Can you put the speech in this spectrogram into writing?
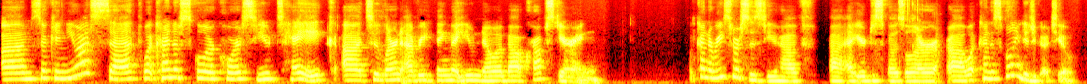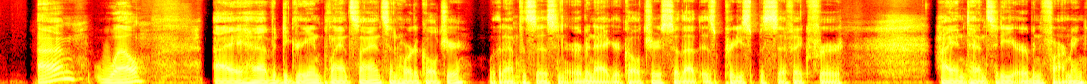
Um, so, can you ask Seth what kind of school or course you take uh, to learn everything that you know about crop steering? What kind of resources do you have uh, at your disposal or uh, what kind of schooling did you go to? Um, well, I have a degree in plant science and horticulture with an emphasis in urban agriculture. So that is pretty specific for high intensity urban farming.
